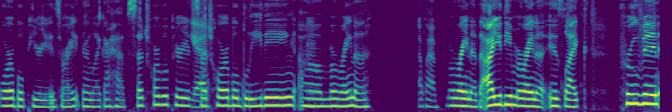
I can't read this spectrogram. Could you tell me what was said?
horrible periods, right? They're like, I have such horrible periods, Yeah. such horrible bleeding. Mhm. Um, Mirena, Okay. Mirena, the IUD Mirena is like proven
